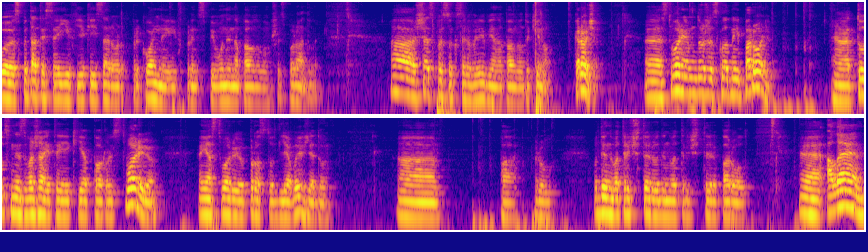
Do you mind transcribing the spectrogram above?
е, спитатися їх, який сервер прикольний, і в принципі вони, напевно, вам щось порадили. А ще список серверів я, напевно, докину. Коротше, е, створюємо дуже складний пароль. Е, Тут не зважайте, який я пароль створюю. Я створюю просто для вигляду. Парол. 1, 2, 3, 4, 1, 2, 3, 4 парол. Але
